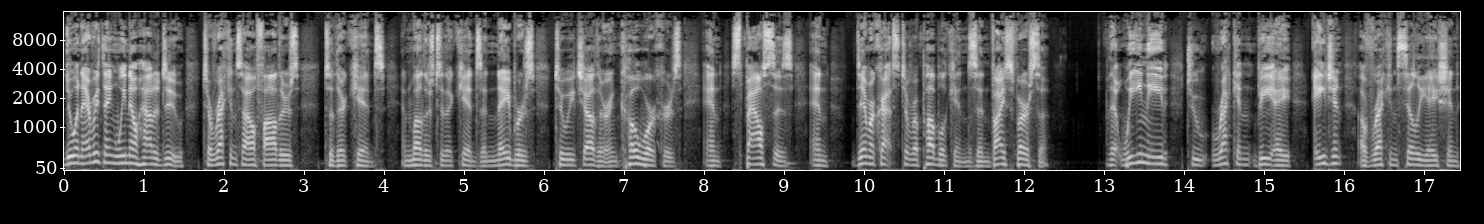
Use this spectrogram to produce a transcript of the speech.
doing everything we know how to do to reconcile fathers to their kids and mothers to their kids and neighbors to each other and coworkers and spouses and Democrats to Republicans and vice versa. that we need to reckon be a agent of reconciliation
